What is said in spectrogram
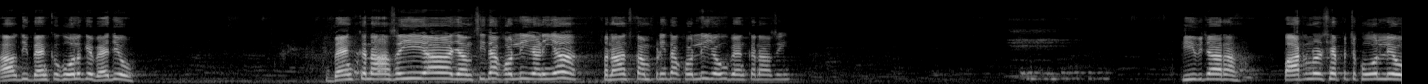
ਆਪਦੀ ਬੈਂਕ ਖੋਲ ਕੇ ਬਹਿ ਜਿਓ। ਬੈਂਕ ਨਾ ਸਹੀ ਆ ਏਜੰਸੀ ਦਾ ਖੋਲੀ ਜਾਣੀ ਆ ਫਾਈਨਾਂਸ ਕੰਪਨੀ ਦਾ ਖੋਲੀ ਜਾਊ ਬੈਂਕ ਨਾ ਸਹੀ। ਕੀ ਵਿਚਾਰ ਆ? ਪਾਰਟਨਰਸ਼ਿਪ ਚ ਖੋਲ ਲਿਓ।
